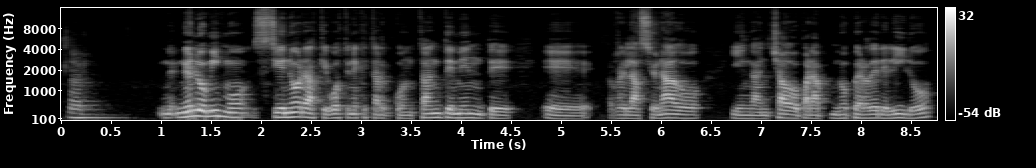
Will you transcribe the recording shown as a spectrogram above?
claro no es lo mismo 100 horas que vos tenés que estar constantemente eh, relacionado y enganchado para no perder el hilo,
